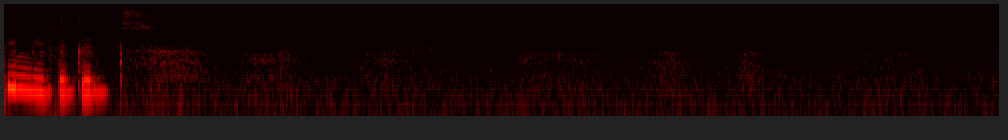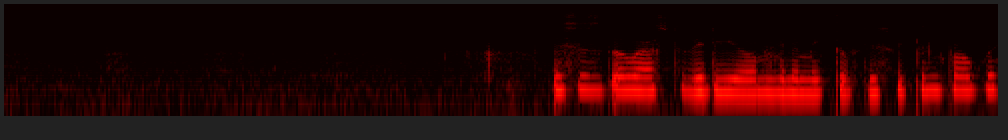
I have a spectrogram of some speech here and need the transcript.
give me the goods. This is the last video I'm gonna make of this weekend probably.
